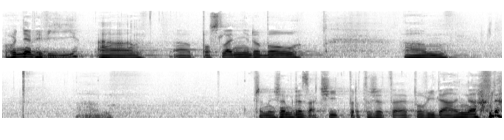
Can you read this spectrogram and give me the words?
hodně vyvíjí. A, a poslední dobou um, um, přemýšlím, kde začít, protože to je povídání na, na,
